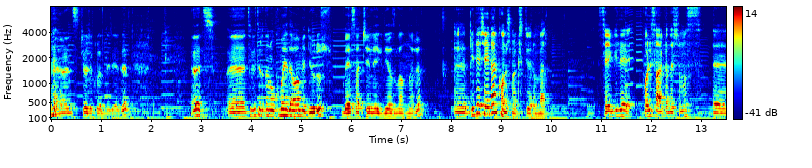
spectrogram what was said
evet, çocuk rolünde Cevdet. Evet, e, Twitter'dan okumaya devam ediyoruz. Behzatçı ile ilgili yazılanları. Ee, bir de şeyden konuşmak istiyorum ben. Sevgili polis arkadaşımız, e,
